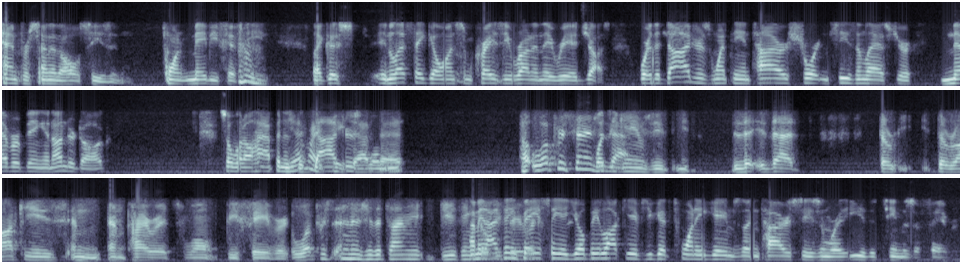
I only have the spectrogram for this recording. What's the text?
ten percent of the whole season, twenty maybe fifteen. like this, unless they go on some crazy run and they readjust. Where the Dodgers went the entire shortened season last year, never being an underdog. So what'll happen is Yeah, the Dodgers will. bet. What percentage What's of the that? games you, is that- is that the the Rockies and and Pirates won't be favored. What percentage of the time do you think? I mean, I think favored? basically you'll be lucky if you get 20 games the entire season where either team is a favorite.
